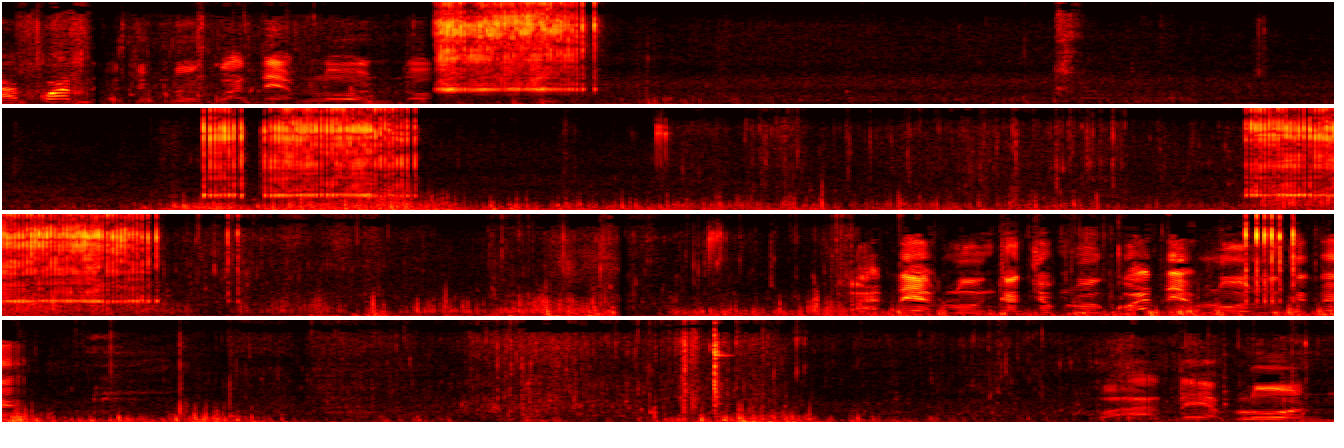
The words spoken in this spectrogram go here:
Cá quá chụp được quá đẹp luôn, đó. quá đẹp luôn cá chấm đuôi quá đẹp luôn look at quá đẹp luôn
